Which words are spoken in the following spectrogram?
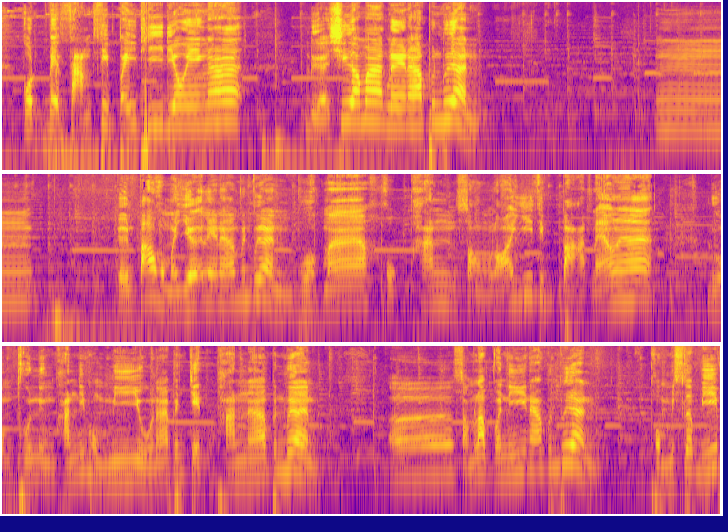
ๆ กดเบ็ด 30 ไปทีเดียวเองนะฮะ เหลือเชื่อมากเลยนะครับเพื่อนๆ อืมเกินเป้าผมมาเยอะเลยนะครับเพื่อนๆ บวกมา 6,220 บาทแล้วนะฮะ รวมทุน 1,000 ที่ผมมีอยู่นะเป็น 7,000 นะครับเพื่อนๆเอ่อสำหรับวันนี้นะเพื่อนๆ ผมมิสเตอร์บีฟ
